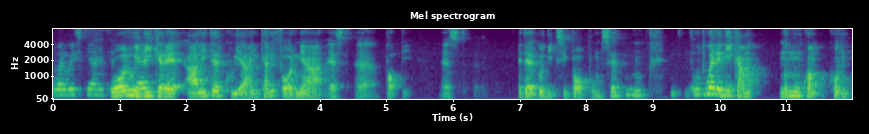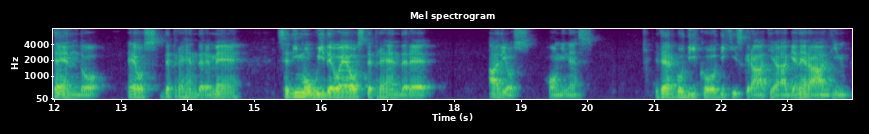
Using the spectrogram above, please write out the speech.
Volvisti aliter. Volui dicere aliter quia in California est eh, uh, poppy. Est et ergo dixi popum sed mm, ut vere dicam non nunquam contendo eos deprehendere me sed immo video eos deprehendere alios homines. Et ergo dico dicis gratia generatim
